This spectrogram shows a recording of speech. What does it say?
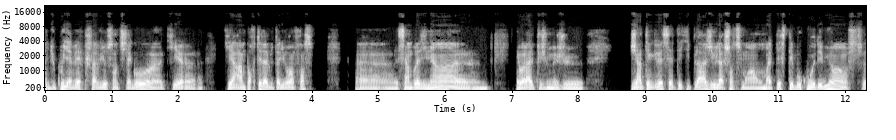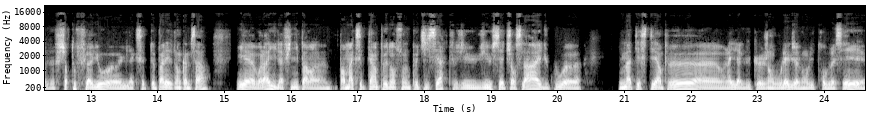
Et du coup, il y avait Flavio Santiago qui, qui a importé la lutte à livrer en France. Euh, c'est un Brésilien. Euh, et voilà. Et puis je me, je, j'ai intégré cette équipe-là. J'ai eu la chance. Moi, on m'a testé beaucoup au début. Hein, surtout Flavio, euh, il accepte pas les gens comme ça. Et voilà, il a fini par par m'accepter un peu dans son petit cercle. J'ai eu cette chance-là et du coup, il m'a testé un peu. voilà, il a vu que j'en voulais, que j'avais envie de progresser. Et,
